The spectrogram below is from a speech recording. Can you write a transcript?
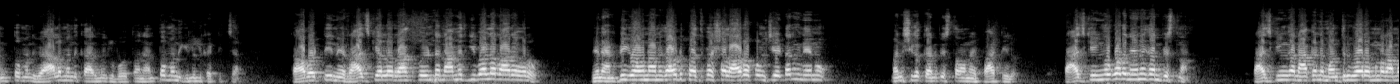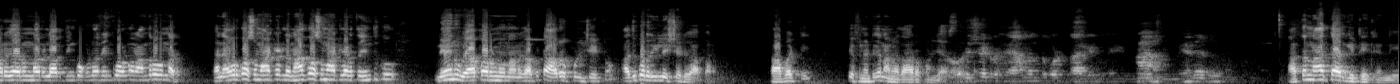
ఎంతోమంది వేల మంది కార్మికులు పోతాను ఎంతోమందికి ఇల్లులు కట్టించాను. కాబట్టి నేను రాజకీయాల్లో రాకపోయి ఉంటే నా మీదకి ఇవాళ రారెవరు? నేను ఎంపీగా ఉన్నాను కాబట్టి ప్రతిపక్షాలు ఆరోపణలు చేయడానికి నేను మనిషిగా కనిపిస్తా ఉన్నాయి పార్టీలో. రాజకీయంగా కూడా నేనే కనిపిస్తున్నాను. రాజకీయంగా నాకంటే మంత్రి గారు ఉన్నారు అమర్ గారు ఉన్నారు లేకపోతే ఇంకొకరు ఉన్నారు, ఇంకొకరు అందరూ ఉన్నారు. కానీ ఎవరి కోసం మాట్లాడలేదు నా కోసం మాట్లాడతాను ఎందుకు? నేను వ్యాపారంలో ఉన్నాను కాబట్టి ఆరోపణలు చేయటం అది కూడా రియల్ ఎస్టేట్ వ్యాపారం. కాబట్టి డెఫినెట్గా నా మీద ఆరోపణలు చేస్తాను. అతను నా టార్గెట్ ఏంటండి?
